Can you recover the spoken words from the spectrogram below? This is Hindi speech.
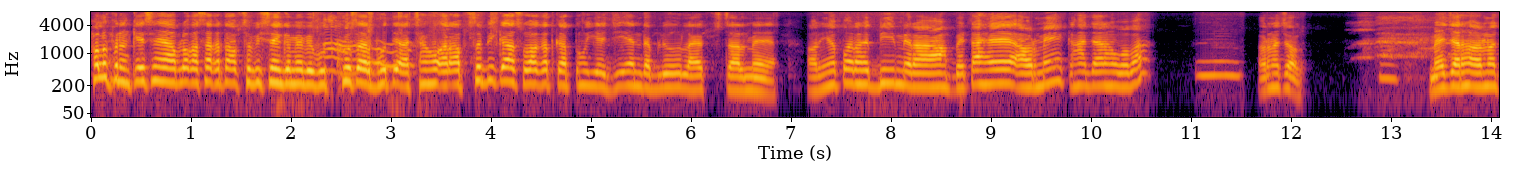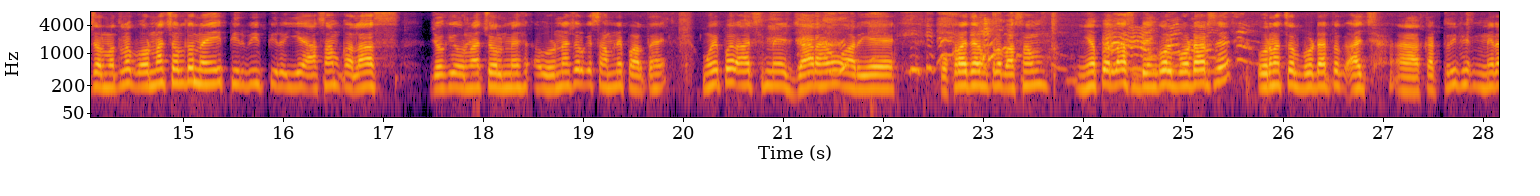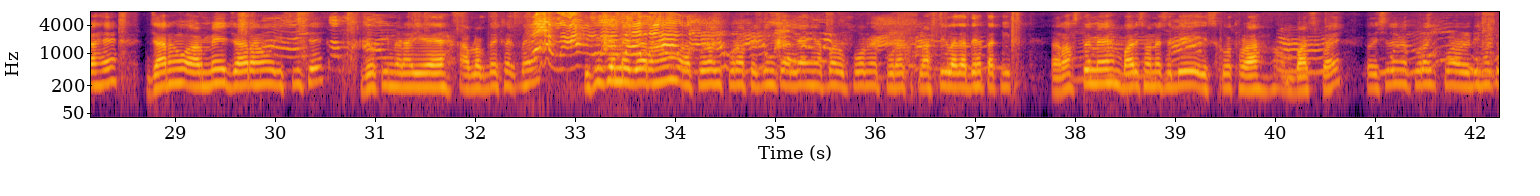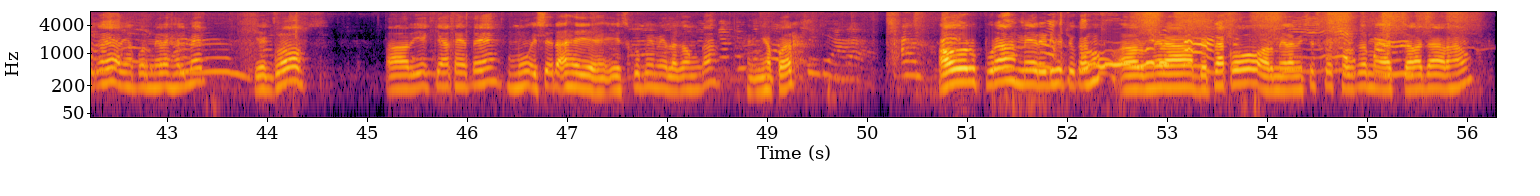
हेलो फ्रेंड कैसे हैं आप लोग? आशा करता हूँ आप सभी से कि मैं भी बहुत खुश और बहुत ही अच्छा हूँ और आप सभी का स्वागत करता हूँ ये G N W lifestyle में। और यहाँ पर है भी मेरा बेटा है और मैं कहाँ जा रहा हूँ बाबा? अरुणाचल। मैं जा रहा हूँ अरुणाचल मतलब अरुणाचल तो नहीं फिर भी फिर ये आसाम का लाश जो कि अरुणाचल में अरुणाचल के सामने पड़ता है वहीं पर आज मैं जा रहा हूँ और ये कोकराझार मतलब असम। यहाँ पर लास्ट बंगाल बॉर्डर से अरुणाचल बॉर्डर तक तो आज का ट्रिप मेरा है। जा रहा हूँ और मैं जा रहा हूँ इसी से, जो कि मेरा ये, आप लोग देख सकते हैं। इसी से मैं जा रहा हूँ और पूरा पूरा पैकिंग कर लिया। यहाँ पर ऊपर में पूरा प्लास्टिक लगा दिया ताकि रास्ते में बारिश होने से भी इसको थोड़ा बच पाए। तो इसलिए मैं पूरा पूरा रेडी हो चुका है और यहाँ पर मेरा हेलमेट ये ग्लोव्स और ये क्या कहते हैं, मुँह इसे रहा है ये, इसको भी मैं लगाऊँगा यहाँ पर। और पूरा मैं रेडी हो चुका हूँ और मेरा बेटा को और मेरा मिसेस को छोड़कर मैं आज चला जा रहा हूँ।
